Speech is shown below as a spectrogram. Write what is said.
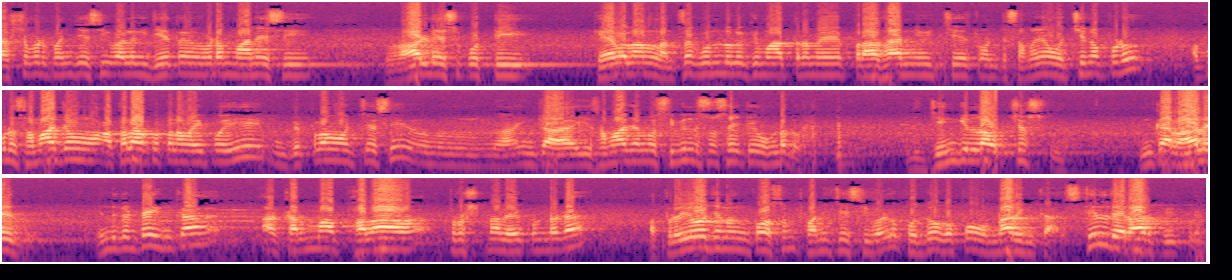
కష్టపడి పనిచేసి వాళ్ళకి జీతం ఇవ్వడం మానేసి రాళ్ళు వేసుకొట్టి కేవలం లంచగొండులకి మాత్రమే ప్రాధాన్యం ఇచ్చేటువంటి సమయం వచ్చినప్పుడు అప్పుడు సమాజం అతలాకుతలం అయిపోయి విప్లవం వచ్చేసి ఇంకా ఈ సమాజంలో సివిల్ సొసైటీ ఉండదు. ఇది జంగిల్లా వచ్చేస్తుంది. ఇంకా రాలేదు. ఎందుకంటే ఇంకా ఆ కర్మ ఫల తృష్ణ లేకుండా ఆ ప్రయోజనం కోసం పనిచేసే వాళ్ళు కొద్దో గొప్ప ఉన్నారు ఇంకా. Still there are people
